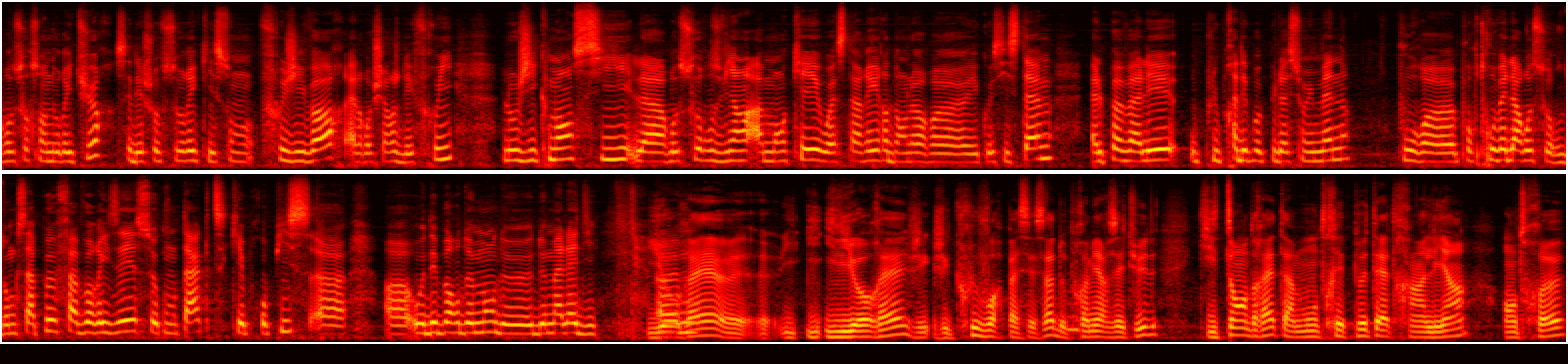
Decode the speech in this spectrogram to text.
ressource en nourriture. C'est des chauves-souris qui sont frugivores, elles recherchent des fruits. Logiquement, si la ressource vient à manquer ou à starir dans leur écosystème, elles peuvent aller au plus près des populations humaines pour, euh, pour, trouver de la ressource. Donc ça peut favoriser ce contact qui est propice euh, euh, au débordement de, maladies. Il y aurait, il y aurait j'ai cru voir passer ça, de premières études qui tendraient à montrer peut-être un lien entre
